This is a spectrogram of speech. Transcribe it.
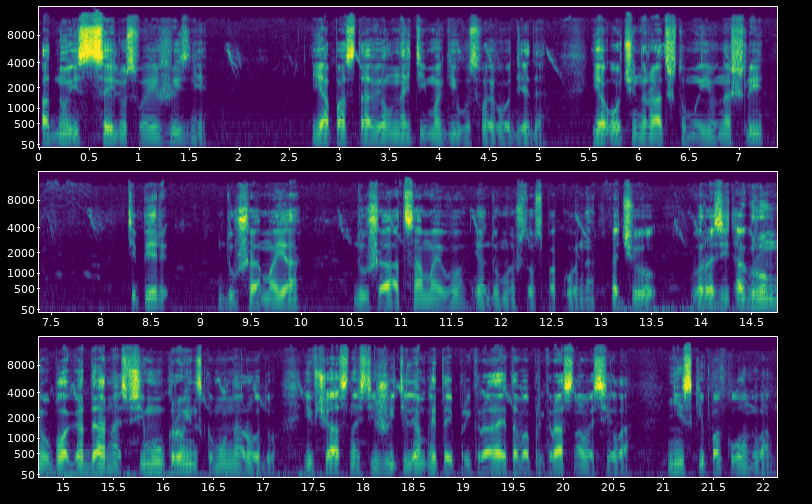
Одну из целей своей жизни я поставил найти могилу своего деда. Я очень рад, что мы ее нашли. Теперь душа моя, душа отца моего, я думаю, что спокойно. Хочу выразить огромную благодарность всему украинскому народу и в частности жителям этой, этого прекрасного села. Низкий поклон вам.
